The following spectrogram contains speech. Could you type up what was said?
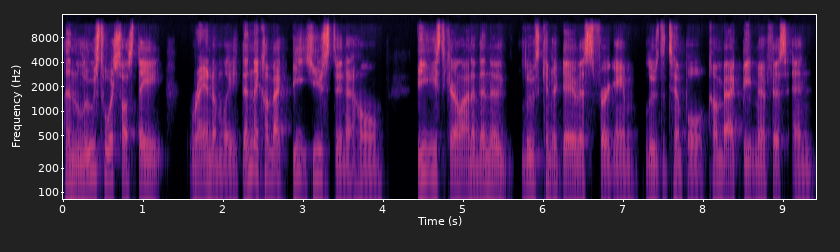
then lose to Wichita State randomly. Then they come back, beat Houston at home, beat East Carolina. Then they lose Kendrick Davis for a game, lose the Temple, come back, beat Memphis, and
